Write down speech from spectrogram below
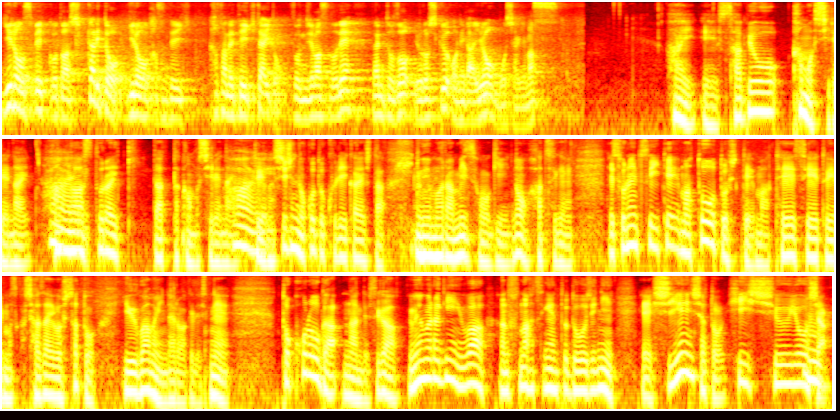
議論すべきことはしっかりと議論を重ねて重ねていきたいと存じますので、何卒よろしくお願いを申し上げます。はい、えー、作病かもしれない、はい、ハンガーストライキだったかもしれない。という趣旨のことを繰り返した梅村瑞穂議員の発言、それについて、まあ、党として、まあ、訂正といいますか、謝罪をしたという場面になるわけですね。ところがなんですが、梅村議員は、あの、その発言と同時に、え支援者と非収容者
